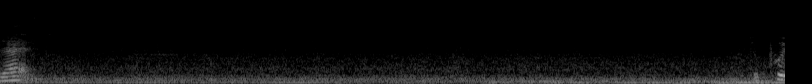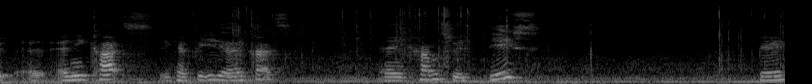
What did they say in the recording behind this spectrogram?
That. To put uh, any cards, you can fit in any cards. And it comes with this. Okay.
